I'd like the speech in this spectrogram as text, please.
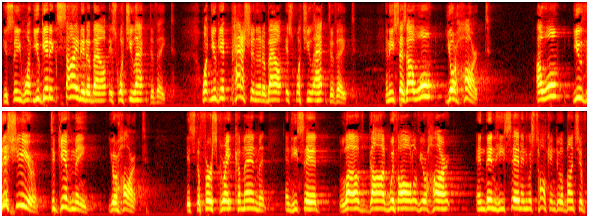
You see, what you get excited about is what you activate. What you get passionate about is what you activate. And he says, I want your heart. I want you this year to give me your heart. It's the first great commandment. And he said, Love God with all of your heart. And then he said, and he was talking to a bunch of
